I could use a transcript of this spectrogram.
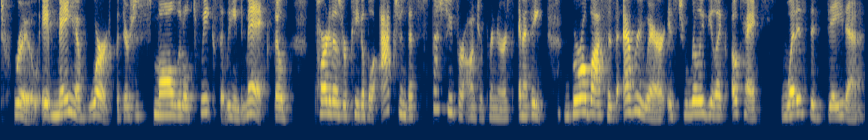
true. It may have worked, but there's just small little tweaks that we need to make. So, part of those repeatable actions, especially for entrepreneurs, and I think girl bosses everywhere, is to really be like, okay, what is the data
